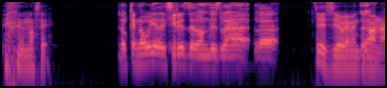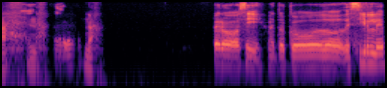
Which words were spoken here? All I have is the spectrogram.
no sé. Lo que no voy a decir es de dónde es la... la sí, sí, obviamente no, no, no. Pero sí, me tocó decirle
